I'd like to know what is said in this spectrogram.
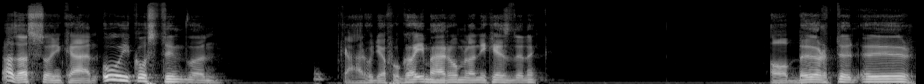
Az asszonykán új kosztüm van. Kár, hogy a fogai már romlani kezdenek. A börtönőr,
